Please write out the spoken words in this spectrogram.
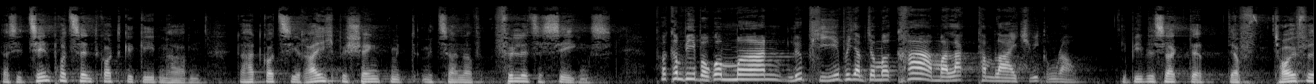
dass sie 10% Gott gegeben haben, da hat Gott sie reich beschenkt mit, mit seiner Fülle des Segens. พระคัมภีร์บอกว่ามารหรือผีพยายามจะมาฆ่ามาลักทำลายชีวิตของเรา Die Bibel sagt, der, der Teufel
